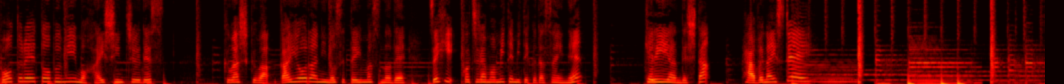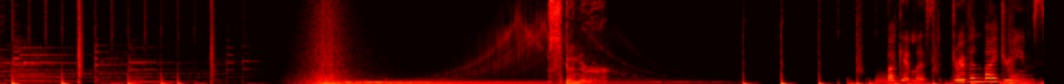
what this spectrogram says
ポートレートオブミーも配信中です。詳しくは概要欄に載せていますので、ぜひこちらも見てみてくださいね。ケリーアンでした。Have a nice day! Spinner Bucket List Driven by Dreams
